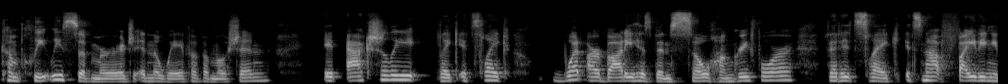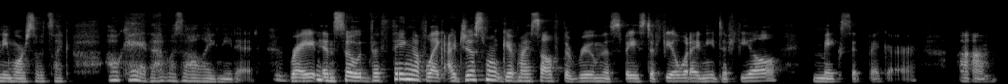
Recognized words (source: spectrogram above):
completely submerge in the wave of emotion, it actually, like, it's like what our body has been so hungry for that it's like it's not fighting anymore. So it's like okay that was all i needed mm-hmm. right? And so the thing of like i just won't give myself the room the space to feel what i need to feel makes it bigger. Um,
